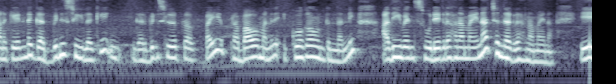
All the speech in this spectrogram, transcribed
మనకేంటంటే గర్భిణీ స్త్రీలకి గర్భిణీ స్త్రీలపై ప్రభావం అనేది ఎక్కువగా ఉంటుందండి. అది ఈవెన్ సూర్యగ్రహణమైనా చంద్రగ్రహణమైనా. ఏ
